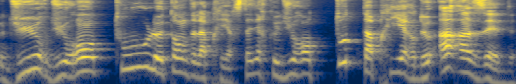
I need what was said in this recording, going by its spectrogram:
dure durant tout le temps de la prière. C'est-à-dire que durant toute ta prière de A à Z,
